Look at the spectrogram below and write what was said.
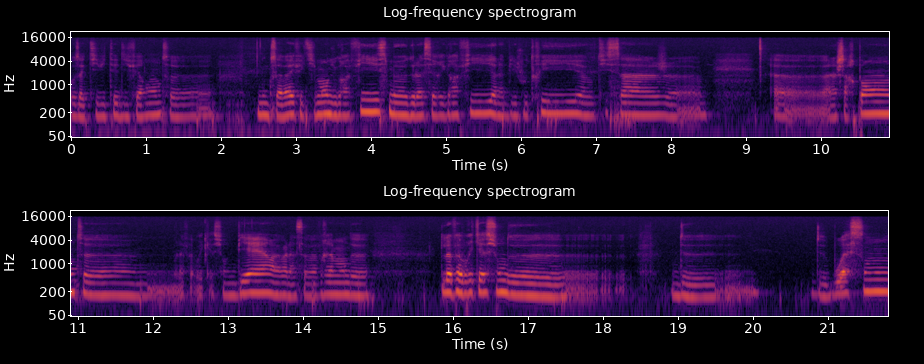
aux activités différentes. donc ça va effectivement du graphisme, de la sérigraphie, à la bijouterie, au tissage. Euh, à la charpente, euh, la fabrication de bière, euh, voilà, ça va vraiment de, la fabrication de, de, boissons,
